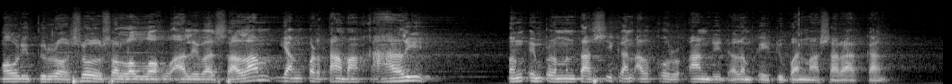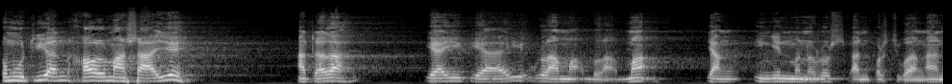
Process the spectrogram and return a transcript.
Maulidur Rasul sallallahu alaihi wasallam yang pertama kali mengimplementasikan Al-Qur'an di dalam kehidupan masyarakat. Kemudian haul masayih adalah kiai-kiai ulama-ulama yang ingin meneruskan perjuangan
